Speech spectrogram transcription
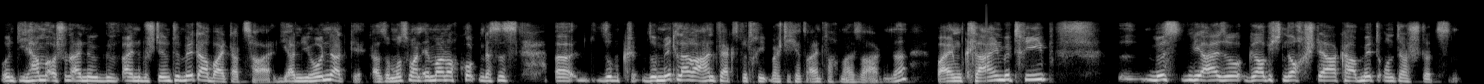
und die haben auch schon eine, eine bestimmte Mitarbeiterzahl, die an die 100 geht. Also muss man immer noch gucken, das ist äh, so, so ein mittlerer Handwerksbetrieb, möchte ich jetzt einfach mal sagen. Ne? Bei einem kleinen Betrieb äh, müssten wir also, glaube ich, noch stärker mit unterstützen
